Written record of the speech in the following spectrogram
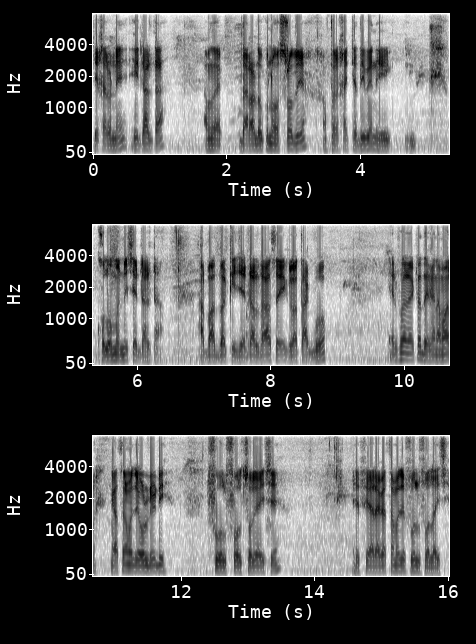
যে কারণে এই ডালটা আমরা দাঁড়ানো কোনো অস্ত্র দিয়ে আপনারা খাইতে দিবেন এই কলমের নিচের ডালটা। আর বাদ বাকি যে ডালটা আছে, এগুলো থাকব। এরপর একটা দেখেন, আমার গাছের মধ্যে অলরেডি ফুল ফল চলে আইছে। এই পেয়ারা গাছের মাঝে ফুল ফল আইছে।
